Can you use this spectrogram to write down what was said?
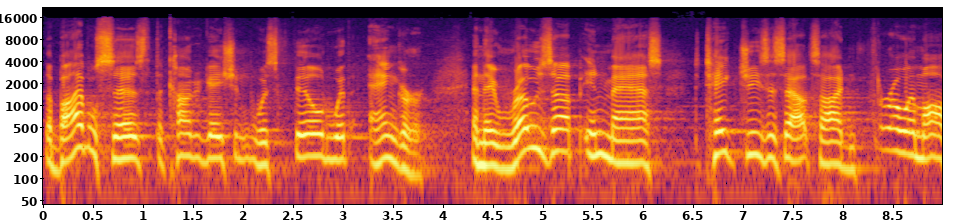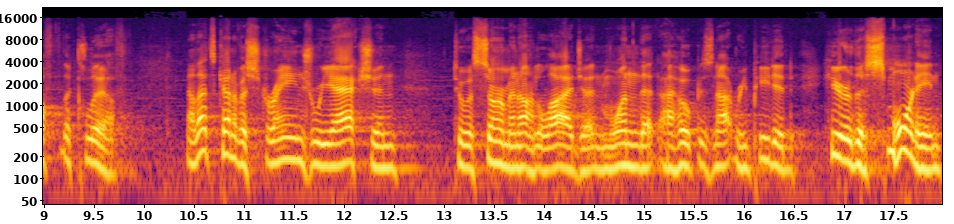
the Bible says that the congregation was filled with anger, and they rose up in mass to take Jesus outside and throw him off the cliff. Now, that's kind of a strange reaction to a sermon on Elijah, and one that I hope is not repeated here this morning.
